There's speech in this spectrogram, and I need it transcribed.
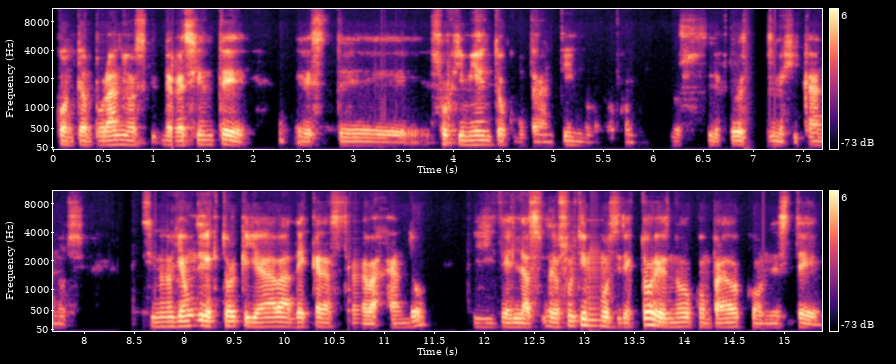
contemporáneos de reciente este, surgimiento como Tarantino, ¿no? los directores mexicanos, sino ya un director que llevaba décadas trabajando y de, los últimos directores, ¿no? Comparado con este,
